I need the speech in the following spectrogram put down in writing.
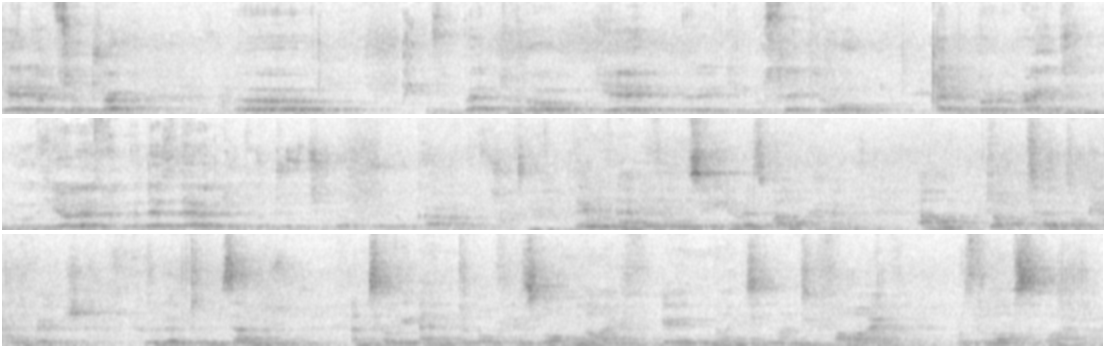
Heriocom, čak uh, petoro je uh, i posetilo Edinburgh, right? U 1959. uključujući dr. Dukanović. They were met with almost a hero's welcome. Um, Dr. Dukanovic, who lived in Zemun until the end of his long life in 1995, was the last survivor.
